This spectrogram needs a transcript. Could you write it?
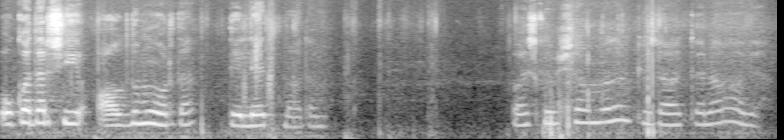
O kadar şeyi aldım orada. Deli etme. Başka bir şey almadım ki zaten abi.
